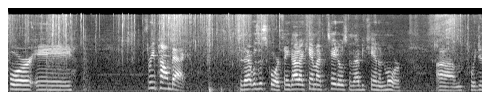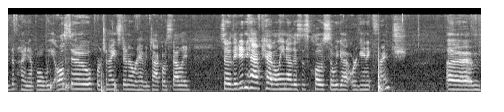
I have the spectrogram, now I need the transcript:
for a three pound bag. So that was a score. Thank God I canned my potatoes because I'd be canning more. Um, we did the pineapple. We also, for tonight's dinner, we're having taco salad. So they didn't have Catalina. This is close, so we got organic French. Um,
